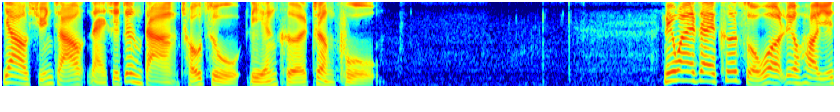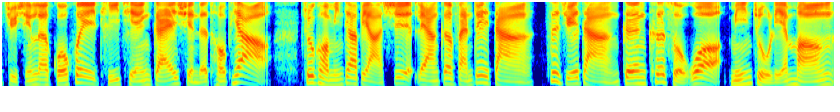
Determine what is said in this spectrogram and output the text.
要寻找哪些政党筹组联合政府。另外，在科索沃六号也举行了国会提前改选的投票。出口民调表示，两个反对党自觉党跟科索沃民主联盟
